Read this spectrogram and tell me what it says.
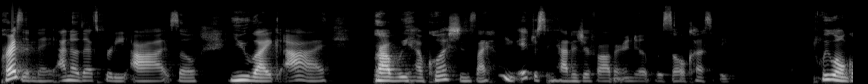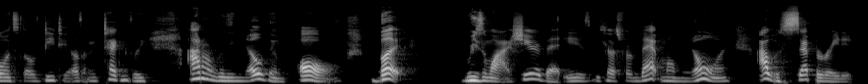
present day, I know that's pretty odd. So you like I probably have questions like, hmm, interesting, how did your father end up with sole custody? We won't go into those details. I and mean, technically, I don't really know them all. But reason why I share that is because from that moment on, I was separated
